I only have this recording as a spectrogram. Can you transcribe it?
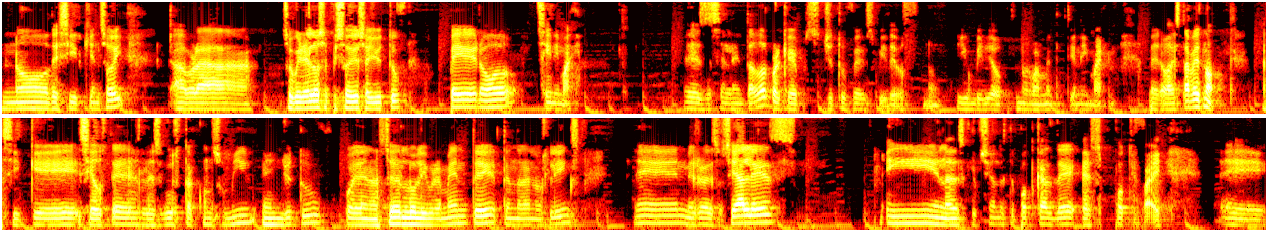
no decir quién soy, habrá subiré los episodios a YouTube pero sin imagen. Es desalentador porque pues, YouTube es videos, ¿no? Y un video normalmente tiene imagen, pero esta vez no. Así que si a ustedes les gusta consumir en YouTube, pueden hacerlo libremente. Tendrán los links en mis redes sociales y en la descripción de este podcast de Spotify. Eh,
